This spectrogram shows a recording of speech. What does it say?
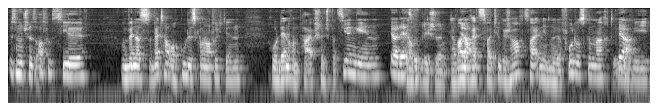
ist ein schönes Ausflugsziel. Und wenn das Wetter auch gut ist, kann man auch durch den Rhododendronpark schön spazieren gehen. ja, der ist Ja, wirklich schön. Da waren ja. auch jetzt zwei türkische Hochzeiten, die haben neue Fotos gemacht. Ja. Irgendwie.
